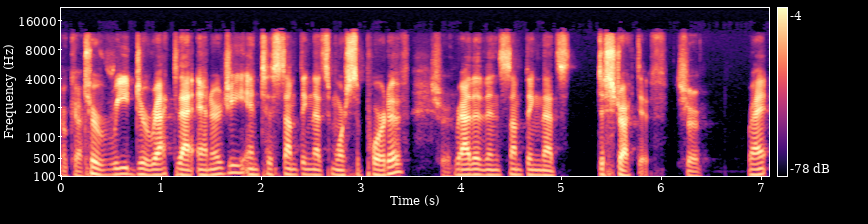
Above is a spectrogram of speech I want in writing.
Okay. to redirect that energy into something that's more supportive Sure. rather than something that's destructive, Sure. right?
